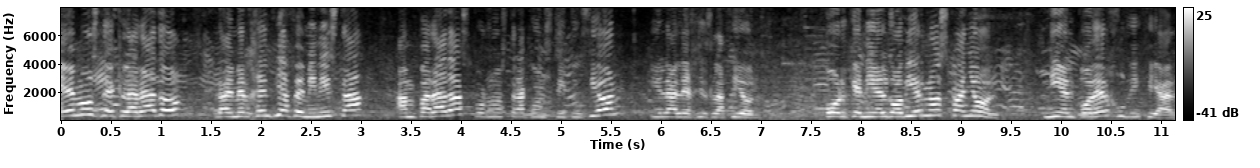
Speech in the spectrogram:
Hemos declarado la emergencia feminista amparadas por nuestra Constitución y la legislación, porque ni el Gobierno español, ni el Poder Judicial,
